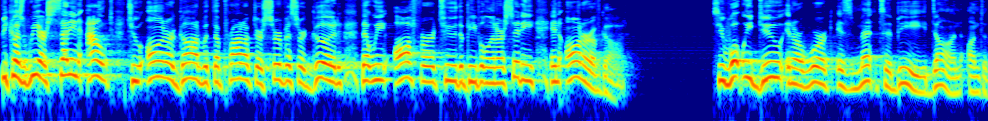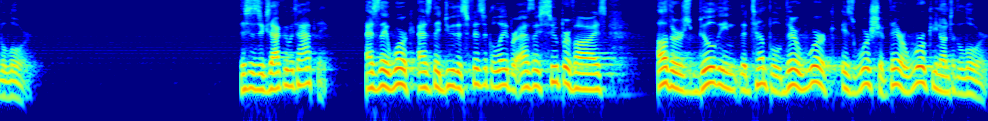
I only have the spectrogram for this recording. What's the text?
because we are setting out to honor God with the product or service or good that we offer to the people in our city in honor of God. See, what we do in our work is meant to be done unto the Lord. This is exactly what's happening. As they work, as they do this physical labor, as they supervise others building the temple, their work is worship. They are working unto the Lord.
